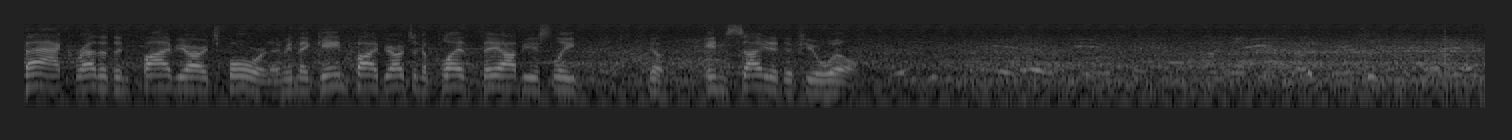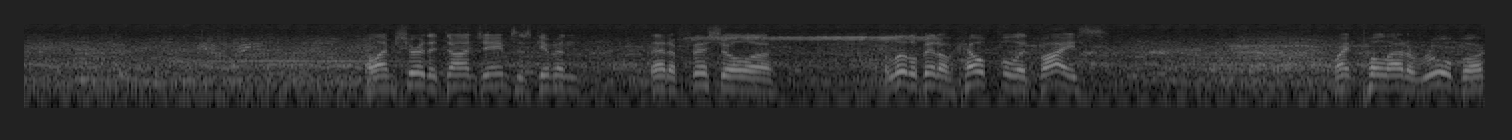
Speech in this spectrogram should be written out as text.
back rather than five yards forward. I mean, they gained five yards in a play that they obviously, you know, incited, if you will. Well, I'm sure that Don James has given that official a, little bit of helpful advice. Might pull out a rule book.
